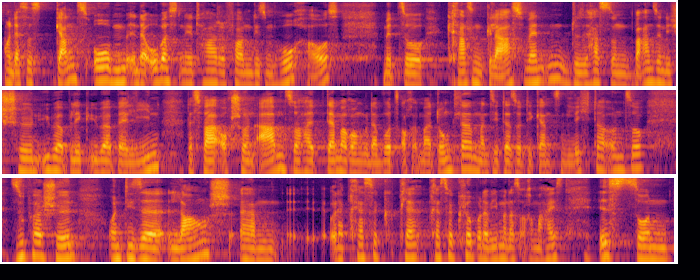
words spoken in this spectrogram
Und das ist ganz oben in der obersten Etage von diesem Hochhaus mit so krassen Glaswänden. Du hast so einen wahnsinnig schönen Überblick über Berlin. Das war auch schon abends, so halb Dämmerung, und dann wurde es auch immer dunkler. Man sieht da so die ganzen Lichter und so. Super schön. Und diese Lounge ähm, oder Presse, Presseclub oder wie man das auch immer heißt, ist so ein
